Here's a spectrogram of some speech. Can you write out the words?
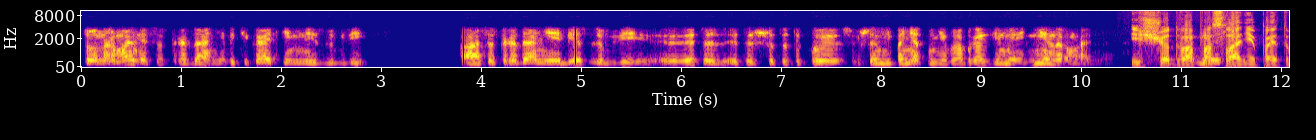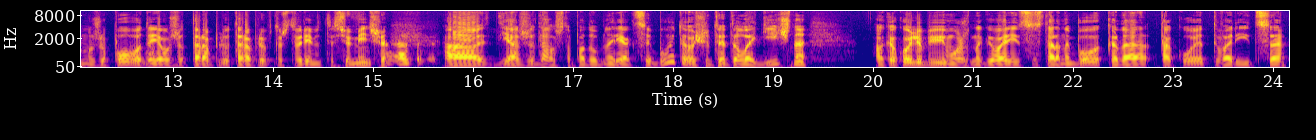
то нормальное сострадание вытекает именно из любви. А сострадание без любви э, это, это что-то такое совершенно непонятное, невообразимое, ненормальное. Еще два послания по этому же поводу. Я уже тороплю, тороплю, потому что время-то все меньше. А, я ожидал, что подобная реакция будет, и, в общем-то, это логично. О какой любви можно говорить со стороны Бога, когда такое творится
